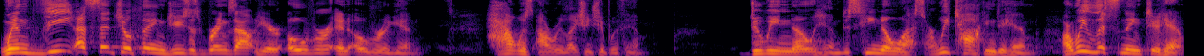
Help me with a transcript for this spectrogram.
When the essential thing Jesus brings out here over and over again, how is our relationship with Him? Do we know him? Does he know us? Are we talking to him? Are we listening to him?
